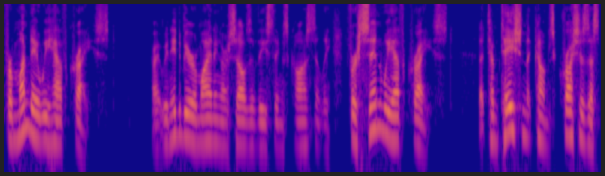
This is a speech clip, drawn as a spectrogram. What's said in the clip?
for Monday we have Christ. Right? We need to be reminding ourselves of these things constantly. For sin we have Christ. That temptation that comes crushes us,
